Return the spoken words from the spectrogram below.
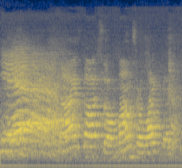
Yeah. I thought so. Moms are like that.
